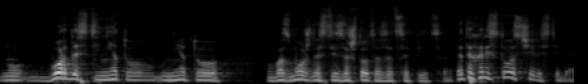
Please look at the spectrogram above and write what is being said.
ну, гордости нету, нету возможности за что-то зацепиться. Это Христос через тебя.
